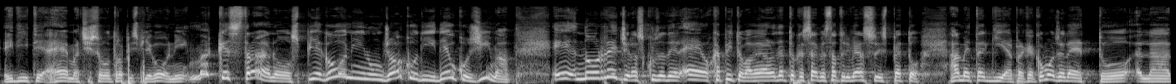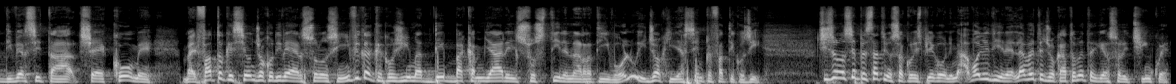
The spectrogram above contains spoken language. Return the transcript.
e dite eh ma ci sono troppi spiegoni? Ma che strano, spiegoni in un gioco di Hideo Kojima. E non regge la scusa del eh ho capito ma avevano detto che sarebbe stato diverso rispetto a Metal Gear perché come ho già detto la diversità c'è come. Ma il fatto che sia un gioco diverso non significa che Kojima debba cambiare il suo stile narrativo. Lui i giochi li ha sempre fatti così. Ci sono sempre stati un sacco di spiegoni, ma voglio dire, l'avete giocato a Metal Gear Solid 5?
